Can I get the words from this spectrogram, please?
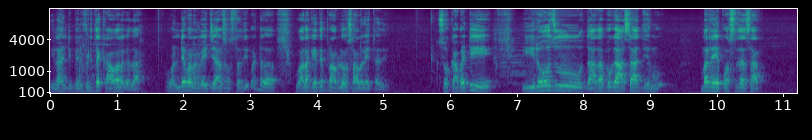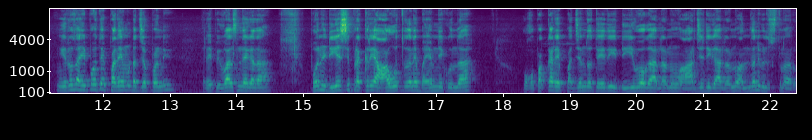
ఇలాంటి బెనిఫిట్ అయితే కావాలి కదా. వన్ డే మనం వెయిట్ చేయాల్సి వస్తుంది బట్ వాళ్ళకైతే ప్రాబ్లం సాల్వ్ అవుతుంది సో కాబట్టి ఈరోజు దాదాపుగా అసాధ్యము. మరి రేపు వస్తుందా సార్? ఈరోజు అయిపోతే పని ఏముంటుంది చెప్పండి. రేపు ఇవ్వాల్సిందే కదా. పోనీ డిఎస్సి ప్రక్రియ ఆగుతుందనే భయం నీకుందా? ఒక పక్క రేపు పద్దెనిమిదో తేదీ డిఈఓ గారులను ఆర్జేడీ గారులను అందరిని పిలుస్తున్నారు.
